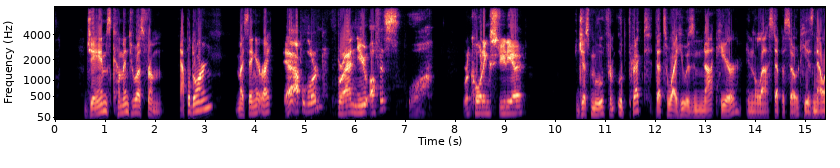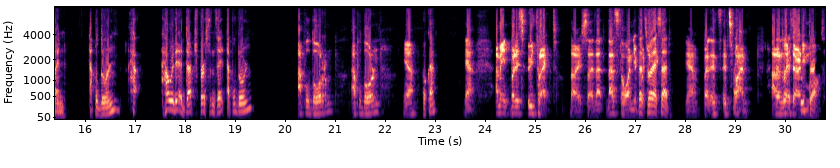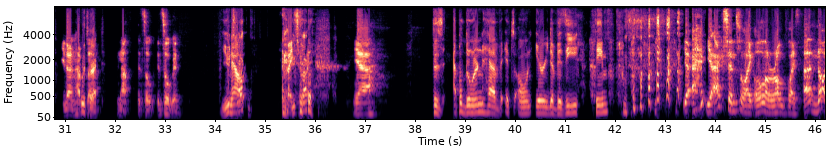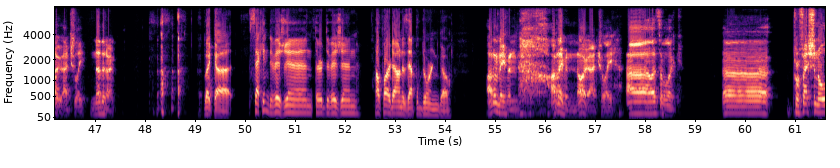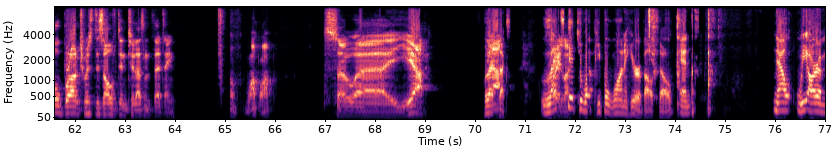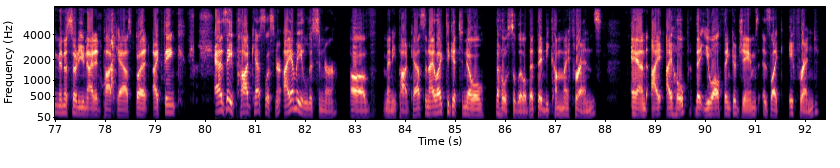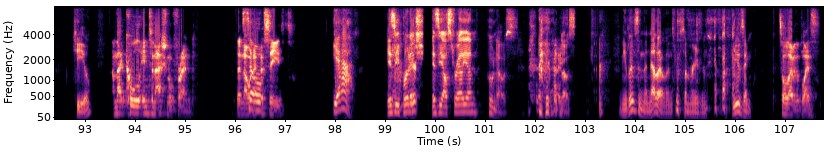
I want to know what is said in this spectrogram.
James coming to us from Apeldoorn. Am I saying it right? Yeah, Apeldoorn, brand new office. Whoa. Recording studio. He just moved from Utrecht. That's why he was not here in the last episode. He is now in Apeldoorn. How, how would a Dutch person say it? Apeldoorn? Apeldoorn. Apeldoorn. Yeah, Okay. yeah. I mean, but it's Utrecht though, so that that's the one you're. That's what I said. Yeah, but it's it's fine. I don't But live there it's anymore. Utrecht. You don't have Utrecht. to. No, it's all it's all good. You Now- Basically, yeah. Does Apeldoorn have its own Eredivisie team? Yeah, your accents are like all in the wrong place. Uh, no, actually, no, they don't. Like uh, second division, third division? How far down does Apeldoorn go? I don't even, I don't even know. Actually, uh, let's have a look. Uh, professional branch was dissolved in 2013. Oh, womp womp. So, uh, yeah, Well, that Yeah. sucks. Let's get to what people want to hear about, though. And now we are a Minnesota United podcast, but I think as a podcast listener, I am a listener of many podcasts, and I like to get to know the hosts a little bit. They become my friends. And I, I hope that you all think of James as like a friend to you. I'm that cool international friend that no So- one ever sees. Yeah. Is he British? Is he Australian? Who knows? Who knows? He lives in the Netherlands for some reason. Confusing. It's all over the place.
